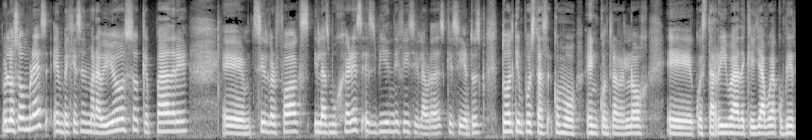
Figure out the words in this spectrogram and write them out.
Pero los hombres envejecen maravilloso, qué padre. eh, Silver Fox. Y las mujeres es bien difícil, la verdad es que sí. Entonces, todo el tiempo estás como en contrarreloj, eh, cuesta arriba, de que ya voy a cumplir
